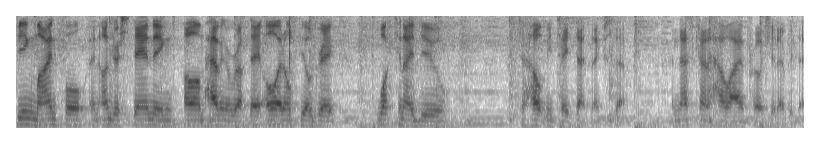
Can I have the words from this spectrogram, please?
being mindful and understanding, oh, I'm having a rough day, oh, I don't feel great. What can I do to help me take that next step? And that's kind of how I approach it every day.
